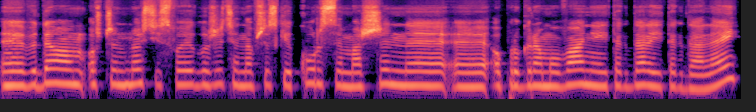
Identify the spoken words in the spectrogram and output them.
e, wydałam oszczędności swojego życia na wszystkie kursy, maszyny, e, oprogramowanie i tak dalej, i tak dalej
